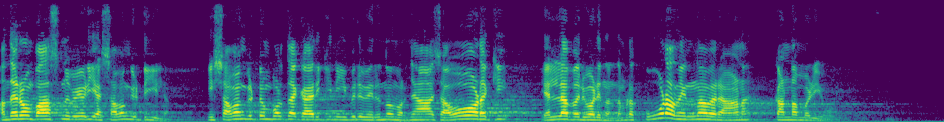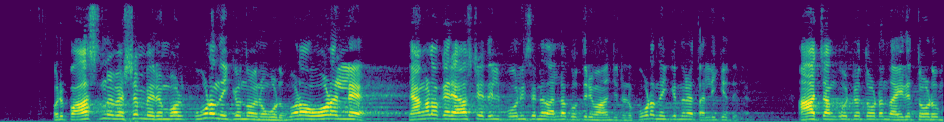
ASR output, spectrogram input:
അന്നേരവും പാസ്റ്റിന് പേടിയാ ശവം കിട്ടിയില്ല. ഈ ശവം കിട്ടുമ്പോഴത്തേക്കായിരിക്കും ഇനി ഇവർ വരുന്നതെന്ന് പറഞ്ഞാൽ ആ ശവോടക്കി എല്ലാ പരിപാടിയും നടന്നു നമ്മുടെ കൂടെ നിന്നവരാണ് കണ്ടം വഴി ഓടി. ഒരു പാസ്റ്റിന് വിഷം വരുമ്പോൾ കൂടെ നിൽക്കുന്നവന് ഓടും. ഇവിടെ ഓടല്ലേ? ഞങ്ങളൊക്കെ രാഷ്ട്രീയത്തിൽ പോലീസിന്റെ നല്ല ഒത്തിരി വാങ്ങിച്ചിട്ടുണ്ട്. കൂടെ നിൽക്കുന്നതിനെ തല്ലിക്കത്തില്ല. ആ ചങ്കൂറ്റത്തോടും ധൈര്യത്തോടും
